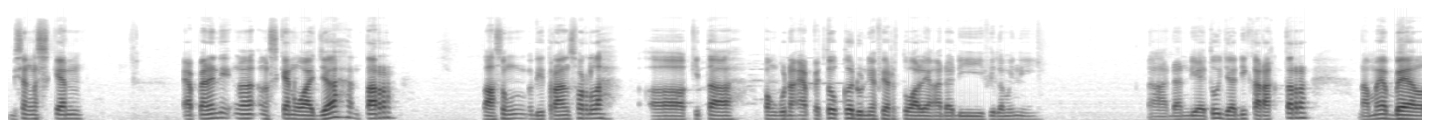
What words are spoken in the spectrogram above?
bisa nge-scan app-nya nanti nge- nge-scan wajah ntar langsung ditransfer lah eh, kita pengguna app itu ke dunia virtual yang ada di film ini nah dan dia itu jadi karakter namanya Bell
